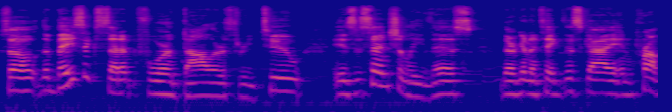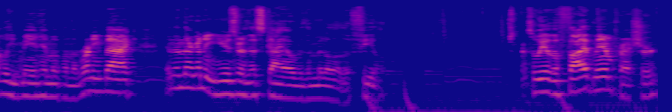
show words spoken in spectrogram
So the basic setup for $32 is essentially this. They're going to take this guy and probably man him up on the running back, and then they're going to user this guy over the middle of the field. So we have a five-man pressure.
